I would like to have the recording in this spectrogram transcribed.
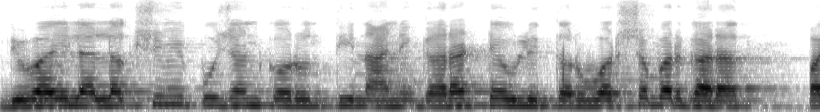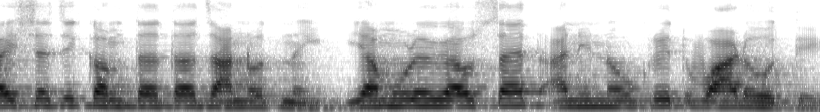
दिवाळीला लक्ष्मीपूजन करून ती नाणी घरात ठेवली तर वर्षभर घरात पैशाची कमतरता जाणवत नाही. यामुळे व्यवसायात आणि नोकरीत वाढ होते.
